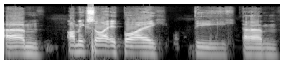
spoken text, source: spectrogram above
Um, I'm excited by the um,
